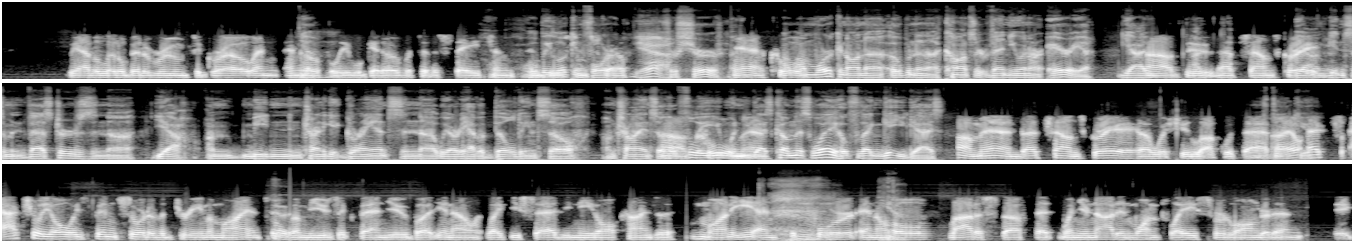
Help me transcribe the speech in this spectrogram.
we have a little bit of room to grow, and and Yeah. hopefully we'll get over to the states and We'll and be looking for stuff. it Yeah. for sure. Yeah, cool. I'm working on uh, opening a concert venue in our area. Yeah, oh, dude, that sounds yeah, great. I'm getting some investors, and uh, yeah, I'm meeting and trying to get grants, and uh, we already have a building, so I'm trying. So Oh, hopefully, cool, when man. you guys come this way, hopefully I can get you guys. Oh man, that sounds great. I wish you luck with that. Thank I, you. It's actually always been sort of a dream of mine to have a music venue, but you know, like you said, you need all kinds of money and support and a Yeah. whole lot of stuff that when you're not in one place for longer than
